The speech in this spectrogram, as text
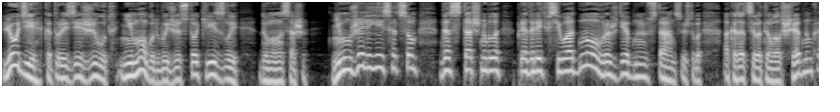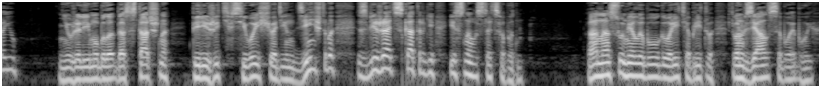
«Люди, которые здесь живут, не могут быть жестоки и злы», — думала Саша. «Неужели ей с отцом достаточно было преодолеть всего одну враждебную станцию, чтобы оказаться в этом волшебном краю? Неужели ему было достаточно пережить всего еще один день, чтобы сбежать с каторги и снова стать свободным?» Она сумела бы уговорить Абритова, чтобы он взял с собой обоих.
